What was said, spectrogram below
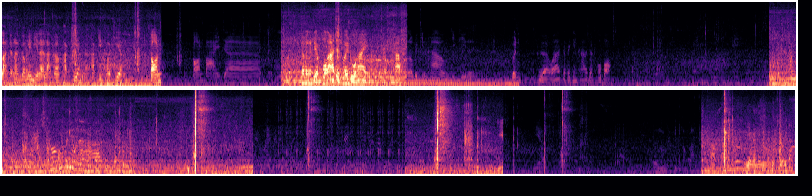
หลังจากนั้นก็ไม่มีอะไรแล้วก็พักเที่ยงนะครับกินข้าวเที่ยงตอนตอนบ่ายจะถ้าไม่งั้นเดี๋ยวพวกอาจะช่วยดูให้ครับเราไปกินข้าวอีกทีหนึงวันนี้เผื่อว่าจะไปกินข้าวจะโทรบอกเรียงกันอย่างนี้มันจะสวยซ้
